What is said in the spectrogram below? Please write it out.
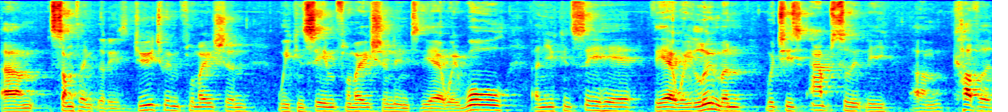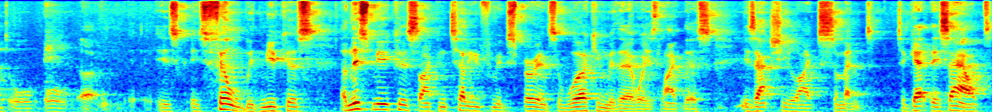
um, something that is due to inflammation we can see inflammation into the airway wall, and you can see here the airway lumen, which is absolutely um, covered or, or uh, is, is filled with mucus. And this mucus, I can tell you from experience of working with airways like this, is actually like cement. To get this out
